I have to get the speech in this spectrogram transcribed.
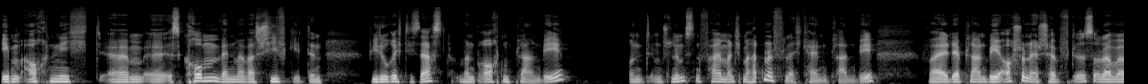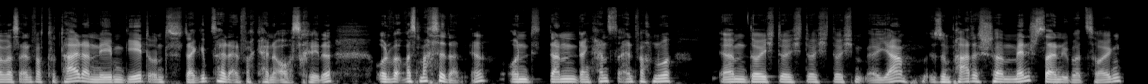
eben auch nicht ähm, äh, ist krumm, wenn mal was schief geht. Denn wie du richtig sagst, man braucht einen Plan B. Und im schlimmsten Fall, manchmal hat man vielleicht keinen Plan B, weil der Plan B auch schon erschöpft ist oder weil was einfach total daneben geht und da gibt's halt einfach keine Ausrede. Und was machst du dann? Ja? Und dann, dann kannst du einfach nur ähm, durch, durch, durch, durch, äh, ja, sympathischer Menschsein überzeugen.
